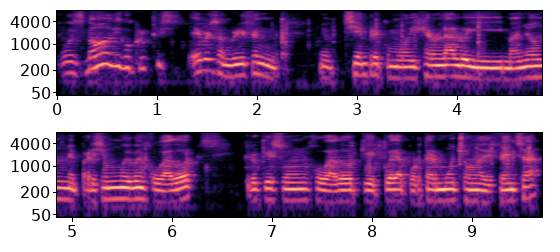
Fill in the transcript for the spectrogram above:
Pues no, digo, creo que es Everson Griffin, eh, siempre como dijeron Lalo y Mañón, me pareció un muy buen jugador. Creo que es un jugador que puede aportar mucho a una defensa,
